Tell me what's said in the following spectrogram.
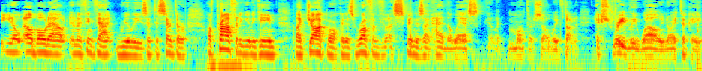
you know, elbowed out. And I think that really is at the center of profiting in a game like Jock Market. As rough of a spin as I've had the last like month or so, we've done extremely well. You know, I took a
